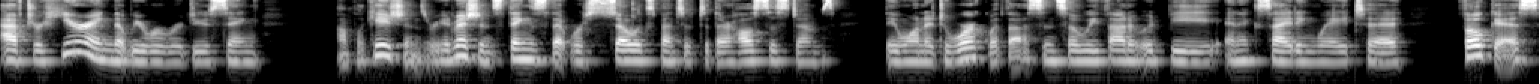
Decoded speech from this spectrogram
after hearing that we were reducing complications, readmissions, things that were so expensive to their health systems, they wanted to work with us. And so we thought it would be an exciting way to focus.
